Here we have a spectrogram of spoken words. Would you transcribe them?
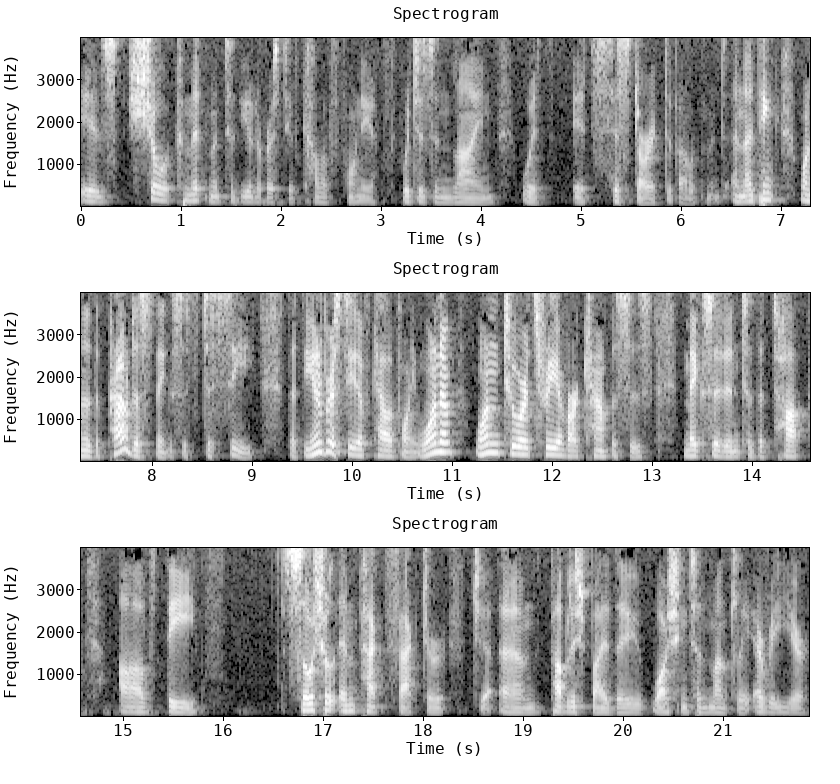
is show a commitment to the University of California, which is in line with its historic development. And I think one of the proudest things is to see that the University of California, one, of, one two, or three of our campuses makes it into the top of the social impact factor um, published by the Washington Monthly every year.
